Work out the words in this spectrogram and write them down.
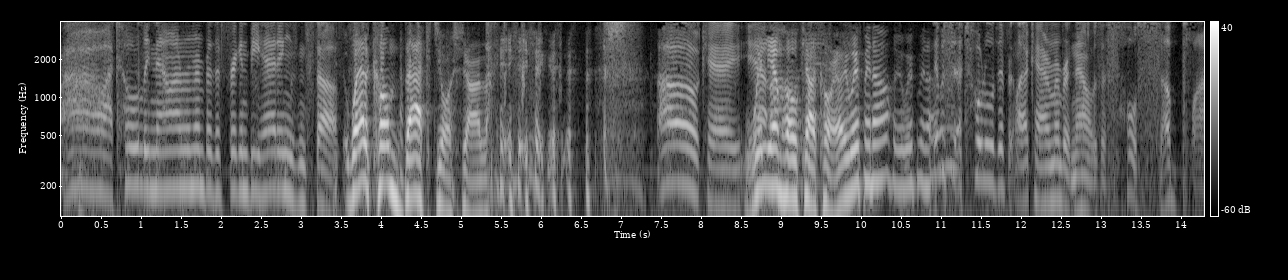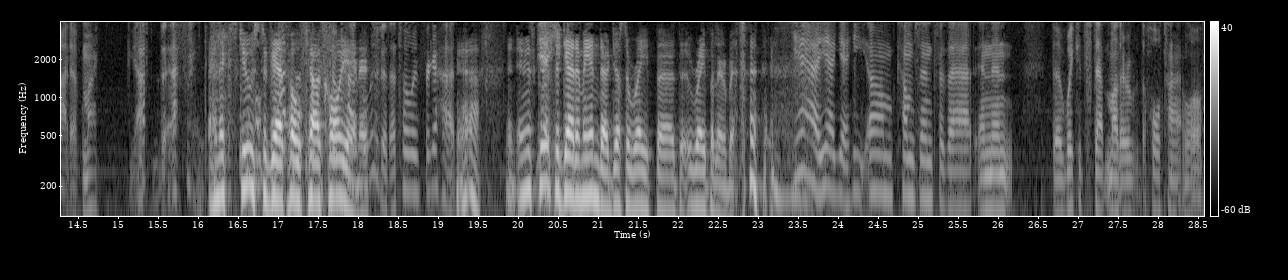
Oh, I totally now I remember the friggin' beheadings and stuff. Welcome back, Joshua. okay. Yeah. William oh, Are you with me now? Are you with me now? It was a total different. Okay, I remember it now. It was this whole subplot of my. An excuse oh, to get Hokar in it. I totally forgot. Yeah, an, an excuse yeah, he, to get him in there just to rape, uh, to rape a little bit. yeah, yeah, yeah. He um comes in for that, and then the wicked stepmother the whole time. Well,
